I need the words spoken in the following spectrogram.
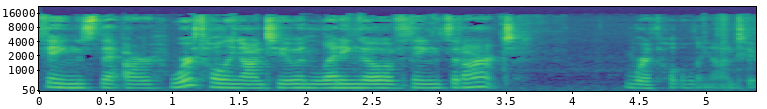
things that are worth holding on to and letting go of things that aren't worth holding on to.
